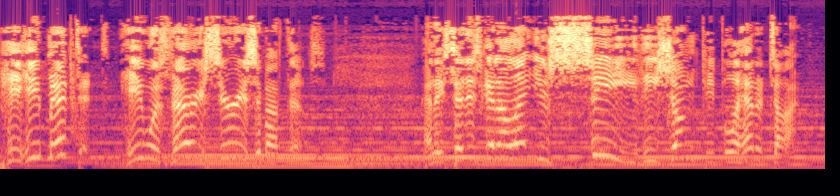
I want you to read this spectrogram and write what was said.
he, he meant it. He was very serious about this. And he said he's going to let you see these young people ahead of time.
